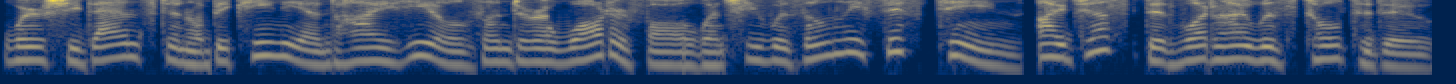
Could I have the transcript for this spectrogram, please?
where she danced in a bikini and high heels under a waterfall when she was only 15. I just did what I was told to do.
